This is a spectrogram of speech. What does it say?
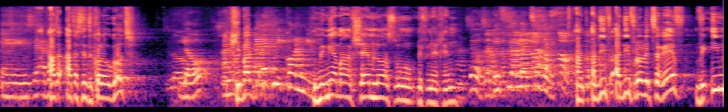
אה, זה, את עשית את כל העוגות? לא. אני קיבלת- מקבלת מכל מיני. ממי אמר לך שהם לא עשו לפני כן? אז זהו, אז עדיף לא לצרף. עדיף, לא לצרף, ואם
